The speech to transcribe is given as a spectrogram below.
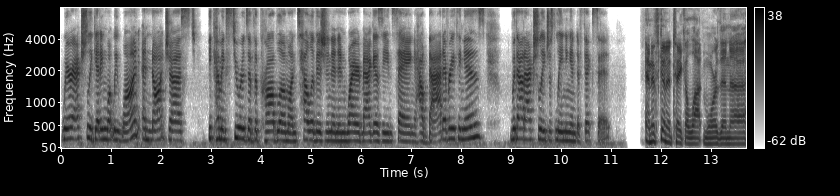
we're actually getting what we want and not just becoming stewards of the problem on television and in Wired magazine saying how bad everything is without actually just leaning in to fix it. And it's going to take a lot more than uh,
